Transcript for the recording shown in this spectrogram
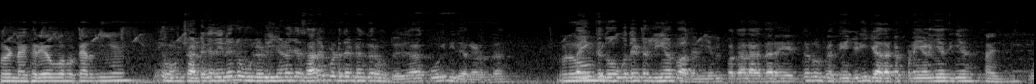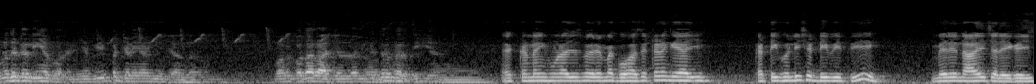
ਹੁਣ ਨਖਰੇ ਉਹ ਕਰਦੀਆਂ। ਇਹ ਹੁਣ ਛੱਡ ਕੇ ਦੇ ਇਹਨਾਂ ਨੂੰ ਲੜੀ ਜਾਣਾ ਜਾਂ ਸਾਰੇ ਪਿੰਡ ਦੇ ਡੰਗਰ ਹੁੰਦੇ ਆ ਕੋਈ ਨਹੀਂ ਦਾ ਲੜਦਾ। ਹੁਣ ਇੱਕ ਦੋ ਕਦੇ ਟੱਲੀਆਂ ਪਾ ਦੇਣੀਆਂ ਵੀ ਪਤਾ ਲੱਗਦਾ ਰਹੇ ਇੱਧਰ ਨੂੰ ਫਿਰਦੀਆਂ ਜਿਹੜੀ ਜ਼ਿਆਦਾ ਟੱਪਣੇ ਵਾਲੀਆਂ ਦੀਆਂ ਹਾਂਜੀ। ਉਹਨਾਂ ਦੇ ਟੱਲੀਆਂ ਪਾ ਦੇਣੀਆਂ ਵੀ ਭੱਜਣੇ ਵਾਲੀਆਂ ਜ਼ਿਆਦਾ। ਬਾਕੀ ਪਤਾ ਲੱਗ ਜਾਂਦਾ ਵੀ ਕਿੱਧਰ ਫਿਰਦੀ ਆ। ਇੱਕ ਨਹੀਂ ਹੁਣ ਅੱਜ ਸਵੇਰੇ ਮੈਂ ਗੋਹਾ ਸਿੱਟਣ ਗਿਆ ਜੀ ਕੱਟੀ ਖੁੱਲੀ ਛੱਡੀ ਵੀ ਤੀ। ਮੇਰੇ ਨਾਲ ਹੀ ਚਲੇ ਗਈ।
